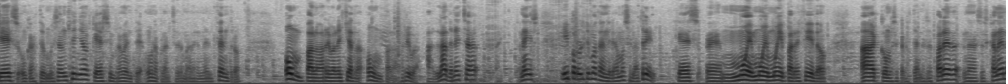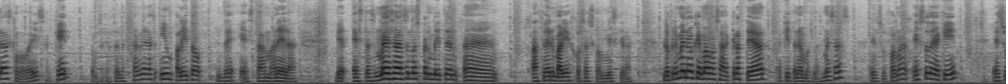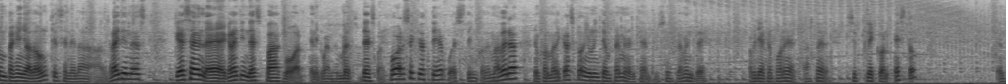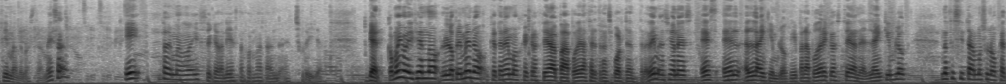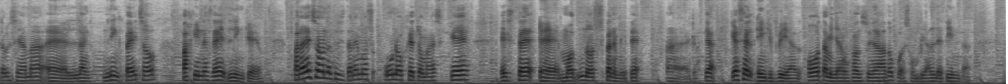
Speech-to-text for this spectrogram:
que es un crafteo muy sencillo, que es simplemente una plancha de madera en el centro, un palo arriba a la izquierda, un palo arriba a la derecha, ahí lo tenéis, y por último tendríamos el atril, que es eh, muy muy muy parecido a cómo se craftean las paredes, las escaleras, como veis aquí, cómo se craftean las escaleras, y un palito de esta manera. Bien, estas mesas nos permiten eh, hacer varias cosas con Miscraft. Lo primero que vamos a craftear, aquí tenemos las mesas en su forma. Esto de aquí es un pequeño addon que se le da al Grading Desk, que es el eh, Grading Desk Backboard. En el Grading Desk Backboard se craftea pues 5 de madera en forma de casco y un item frame en el centro. Simplemente habría que poner, hacer shift clic con esto encima de nuestra mesa y veis se quedaría esta forma tan eh, churilla. Bien, como iba diciendo, lo primero que tenemos que craftear para poder hacer transporte entre dimensiones es el Linking Block. Y para poder craftear el Linking Block necesitamos un objeto que se llama eh, Link Page o páginas de linkeo. Para eso necesitaremos un objeto más que este eh, mod nos permite craftear, que es el Ink Vial o también ya considerado pues un vial de tinta.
